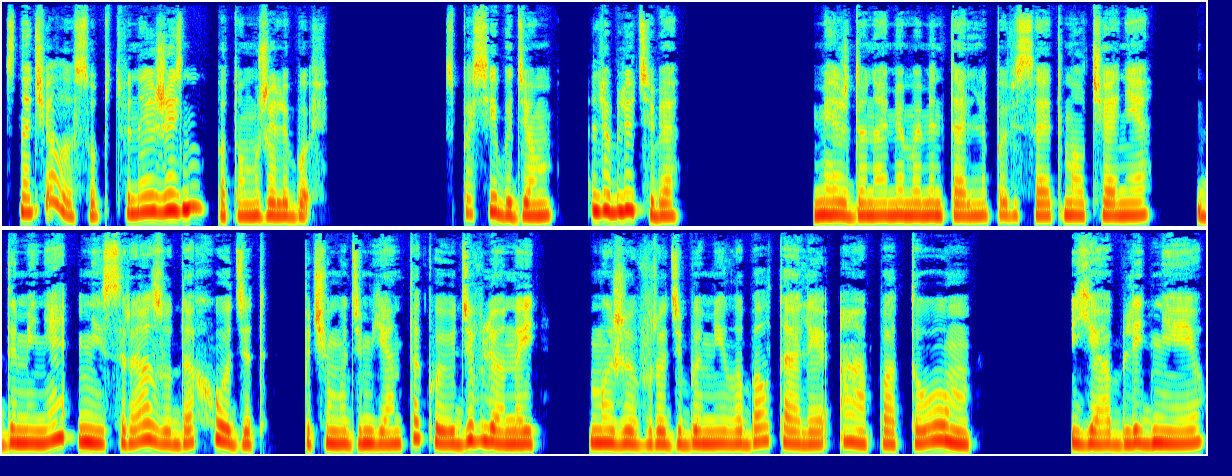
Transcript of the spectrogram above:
Сначала собственная жизнь, потом уже любовь. Спасибо, Дем. Люблю тебя. Между нами моментально повисает молчание. До меня не сразу доходит, почему Демьян такой удивленный. Мы же вроде бы мило болтали, а потом... Я бледнею,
